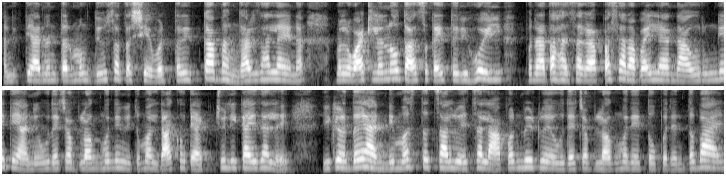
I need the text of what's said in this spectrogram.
आणि त्यानंतर मग दिवसाचा शेवट तर इतका भंगार झाला आहे ना मला वाटलं नव्हतं असं काहीतरी होईल पण आता हा सगळा पसारा पहिल्यांदा आवरून घेते आणि उद्याच्या ब्लॉगमध्ये मी तुम्हाला दाखवते ॲक्च्युली काय झालं आहे इकडं दहीहंडी मस्त चालू आहे चला आपण भेटूया उद्याच्या ब्लॉगमध्ये तोपर्यंत बाय.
